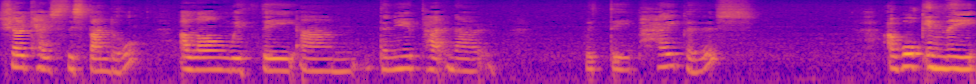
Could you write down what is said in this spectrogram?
showcase this bundle along with the um, the new no, with the papers. A walk in the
